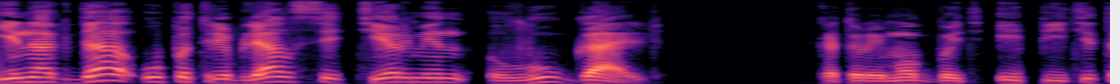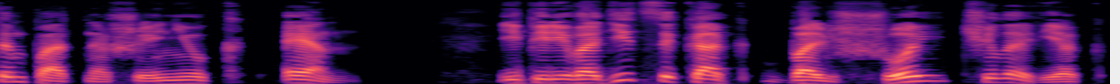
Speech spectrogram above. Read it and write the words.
Иногда употреблялся термин «лугаль», который мог быть эпитетом по отношению к «н» и переводиться как «большой человек»,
